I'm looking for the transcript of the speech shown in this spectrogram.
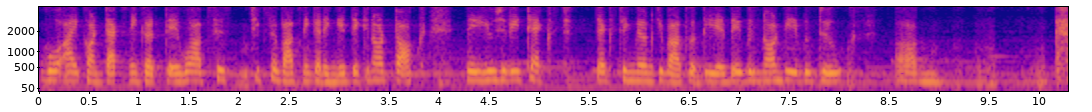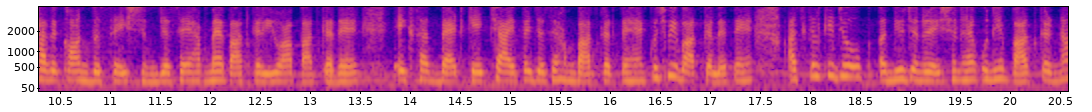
वो आई कांटेक्ट नहीं करते, वो आपसे ठीक से बात नहीं करेंगे। दे के not talk they usually text texting में उनकी बात होती है। They will not be able to have a conversation जैसे हम, मैं बात कर रही हूँ, आप बात कर रहे हैं। एक साथ बैठ के चाय पे जैसे हम बात करते हैं, कुछ भी बात कर लेते हैं। आजकल की जो न्यू जनरेशन है, उन्हें बात करना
